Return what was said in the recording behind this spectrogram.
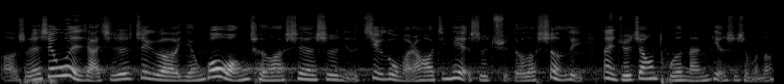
呃，首先先问一下，其实这个阳光王城啊，现在是你的记录嘛？然后今天也是取得了胜利。那你觉得这张图的难点是什么呢？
